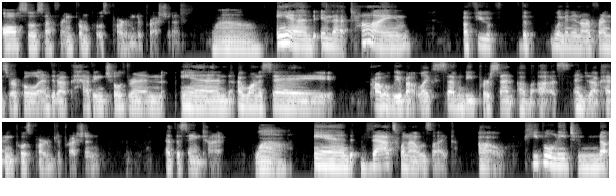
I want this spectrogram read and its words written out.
also suffering from postpartum depression. Wow. And in that time, a few women in our friend circle ended up having children. And I want to say probably about like 70% of us ended up having postpartum depression at the same time. Wow. And that's when I was like, oh, people need to know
